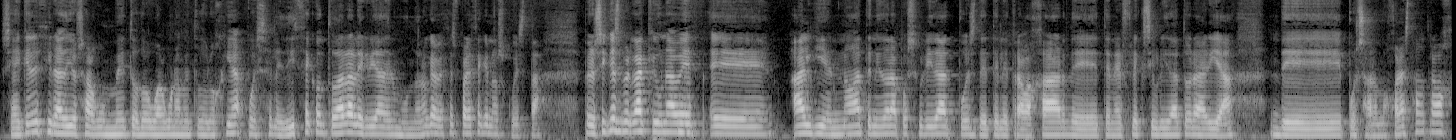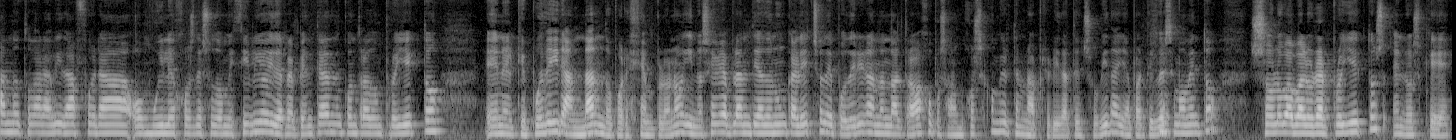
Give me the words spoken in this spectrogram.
si hay que decir adiós a algún método o alguna metodología, pues se le dice con toda la alegría del mundo, ¿no? que a veces parece que nos cuesta. Pero sí que es verdad que una vez eh, alguien no ha tenido la posibilidad pues, de teletrabajar, de tener flexibilidad horaria, de pues a lo mejor ha estado trabajando toda la vida fuera o muy lejos de su domicilio y de repente han encontrado un proyecto en el que puede ir andando, por ejemplo, ¿no? Y no se había planteado nunca el hecho de poder ir andando al trabajo, pues a lo mejor se convierte en una prioridad en su vida y a partir de ese momento solo va a valorar proyectos en los que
